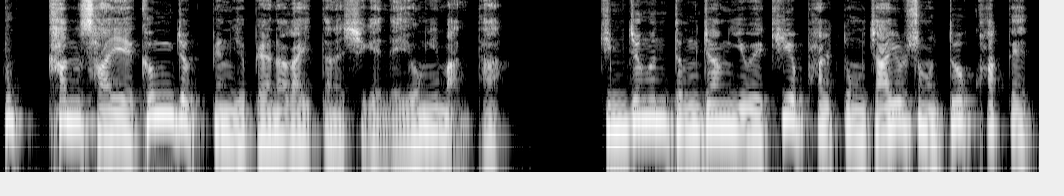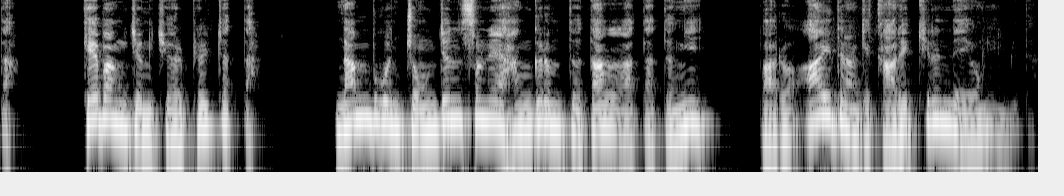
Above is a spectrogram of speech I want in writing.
북한 사회에 긍정적 변화가 있다는 식의 내용이 많다. 김정은 등장 이후에 기업활동 자율성은 더욱 확대했다. 개방정책을 펼쳤다. 남북은 종전선에 한 걸음 더 다가갔다 등이 바로 아이들한테 가르치는 내용입니다.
